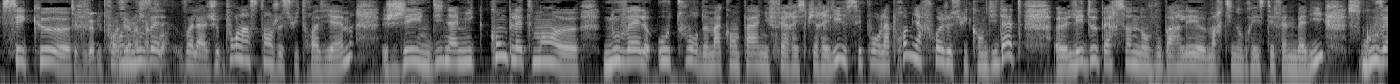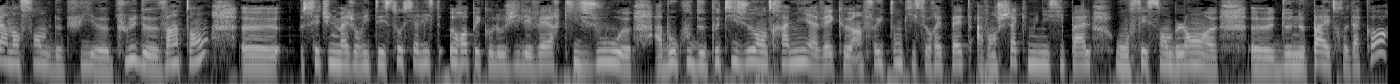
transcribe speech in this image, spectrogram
c'est que, pour une nouvelle, voilà, je, pour l'instant, je suis troisième. J'ai une dynamique complètement nouvelle autour de ma campagne Faire respirer l'île. C'est pour la première fois que je suis candidate. les deux personnes dont vous parlez, Martine Aubry et Stéphane Bali, gouvernent ensemble depuis plus de 20 ans. C'est une majorité socialiste Europe Écologie Les Verts qui joue euh, à beaucoup de petits jeux entre amis avec euh, un feuilleton qui se répète avant chaque municipal où on fait semblant euh, de ne pas être d'accord.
